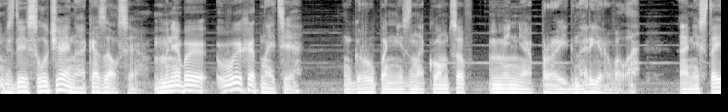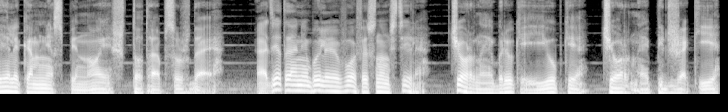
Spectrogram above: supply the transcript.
здесь случайно оказался. Мне бы выход найти». Группа незнакомцев меня проигнорировала. Они стояли ко мне спиной, что-то обсуждая. Одеты они были в офисном стиле. черные брюки и юбки, черные пиджаки.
